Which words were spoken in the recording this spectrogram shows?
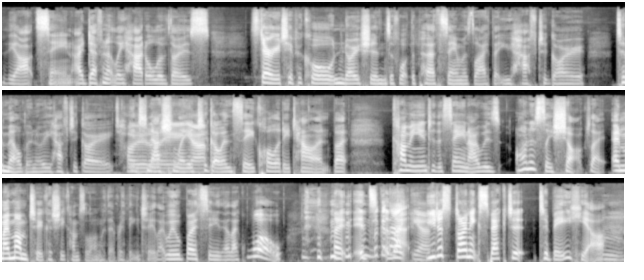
the arts scene, I definitely had all of those stereotypical notions of what the Perth scene was like that you have to go to Melbourne or you have to go Totally, internationally yeah. to go and see quality talent. But coming into the scene, I was honestly shocked. Like, and my mum too, because she comes along with everything too. Like, we were both sitting there, like, "Whoa!" Like, it's Look at like that, yeah. you just don't expect it to be here.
